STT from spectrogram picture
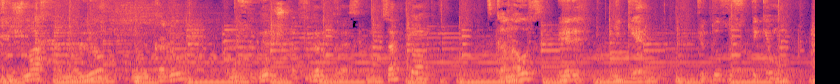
sužinosite naujų, unikalių mūsų vyriškos virtuvės receptų, skanaus ir iki kitų susitikimų.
